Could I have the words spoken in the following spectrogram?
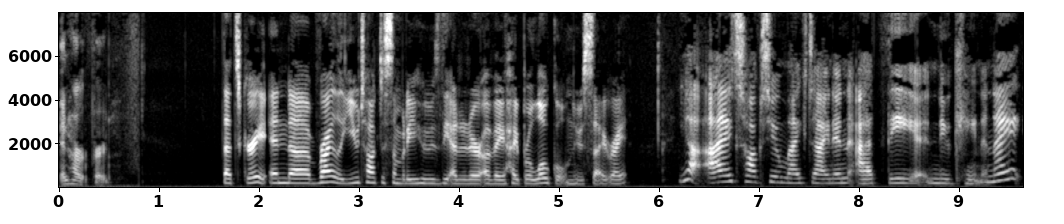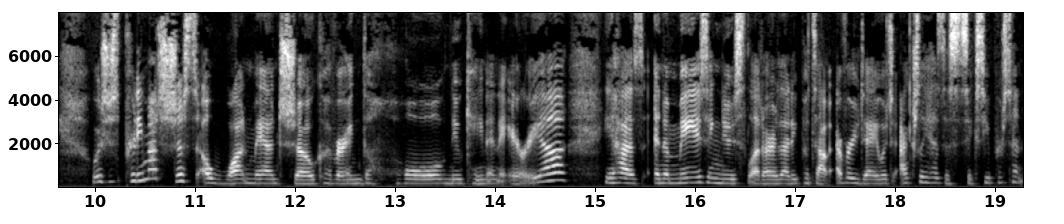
in Hartford. That's great. And uh, Ryley, you talked to somebody who's the editor of a hyperlocal news site, right? Yeah, I talked to Mike Dinan at the New Canaanite, which is pretty much just a one man show covering the whole New Canaan area. He has an amazing newsletter that he puts out every day, which actually has a 60%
